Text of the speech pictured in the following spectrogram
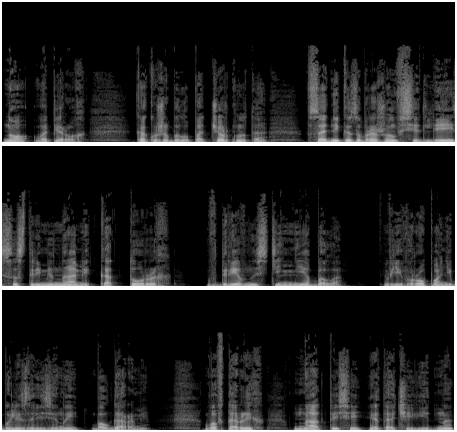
Но, во-первых, как уже было подчеркнуто, всадник изображен в седле и со стременами, которых в древности не было. В Европу они были завезены болгарами. Во-вторых, надписи, это очевидно,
